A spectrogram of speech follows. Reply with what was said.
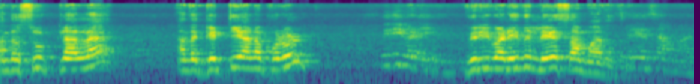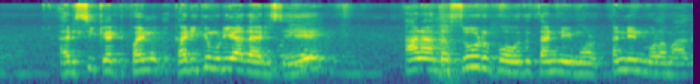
அந்த சூட்னால அந்த கெட்டியான பொருள் விரிவடையுது. லேசாக மாறுது. லேசா மாறுது. அரிசி கட்டி பண் கடிக்க முடியாத அரிசி. ஆனால் அந்த சூடு போகுது தண்ணி மூ தண்ணின் மூலமாக.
